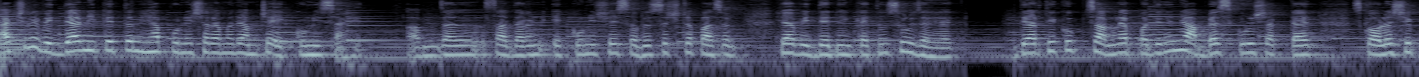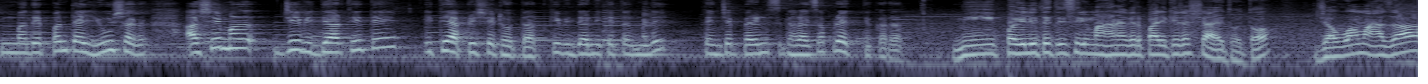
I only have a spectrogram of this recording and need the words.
ॲक्च्युली विद्यानिकेतन ह्या पुणे शहरामध्ये आमच्या एकोणीस आहेत. आमचा साधारण एकोणीसशे सदुसष्टपासून ह्या विद्यानिकेतन सुरू झालेल्या आहेत विद्यार्थी खूप चांगल्या पद्धतीने अभ्यास करू शकत आहेत स्कॉलरशिपमध्ये पण त्या येऊ शकतात असे मग जे विद्यार्थी ते इथे ॲप्रिशिएट होतात की विद्यानिकेतनमध्ये त्यांचे पेरेंट्स घालायचा प्रयत्न करतात. मी पहिली ते तिसरी महानगरपालिकेच्या शाळेत होतो. जेव्हा माझा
